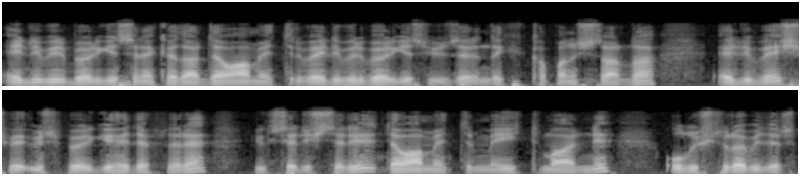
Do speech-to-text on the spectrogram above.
51 bölgesine kadar devam ettirip 51 bölgesi üzerindeki kapanışlarla 55 ve üst bölge hedeflere yükselişleri devam ettirme ihtimalini oluşturabilir.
